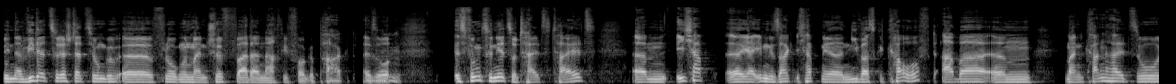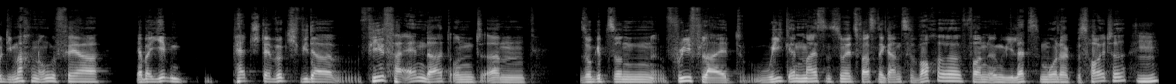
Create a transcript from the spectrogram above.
bin dann wieder zu der Station geflogen und mein Schiff war dann nach wie vor geparkt. Also es funktioniert so teils, teils. Ähm, ich habe äh, ja eben gesagt, ich habe mir nie was gekauft, aber ähm, man kann halt so, die machen ungefähr, ja bei jedem Patch, der wirklich wieder viel verändert und ähm, so gibt's so ein Free Flight Weekend meistens nur jetzt war es eine ganze Woche von irgendwie letzten Montag bis heute. Mhm.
